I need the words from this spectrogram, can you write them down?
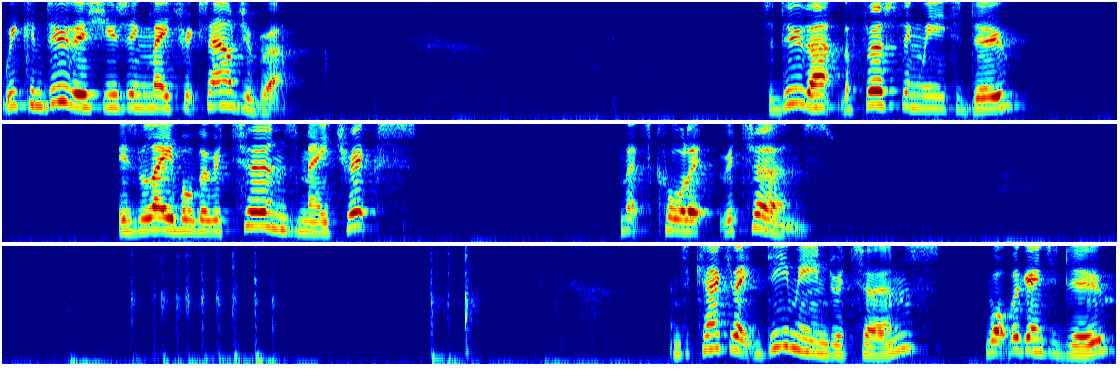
We can do this using matrix algebra. To do that, the first thing we need to do is label the returns matrix. Let's call it returns. And to calculate demeaned returns, what we're going to do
